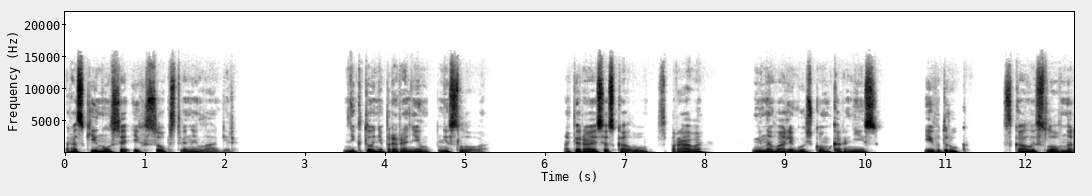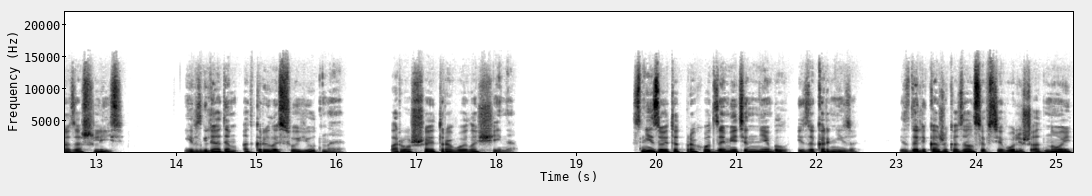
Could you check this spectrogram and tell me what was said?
раскинулся их собственный лагерь. Никто не проронил ни слова. Опираясь о скалу, справа миновали гуськом карниз, и вдруг скалы словно разошлись, и взглядом открылась уютная, поросшая травой лощина. Снизу этот проход заметен не был из-за карниза, издалека же казался всего лишь одной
